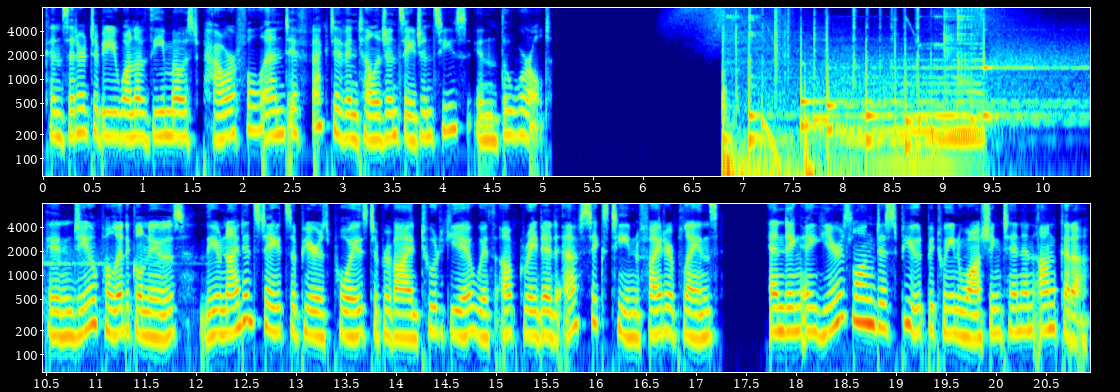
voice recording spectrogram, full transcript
considered to be one of the most powerful and effective intelligence agencies in the world. In geopolitical news, the United States appears poised to provide Turkey with upgraded F 16 fighter planes, ending a years long dispute between Washington and Ankara.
